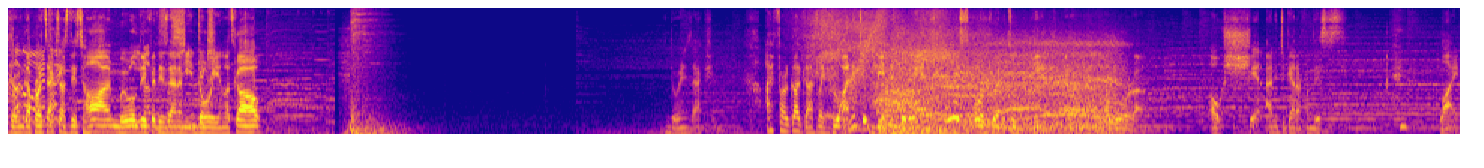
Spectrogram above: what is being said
Gurunga protects us this time. We will defeat this enemy, Dorian. Let's go. Dorian's action. I forgot, guys. Like, do I need to beat Dorian first, or do I need to beat uh, Aurora? Oh shit! I need to get her from this line.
